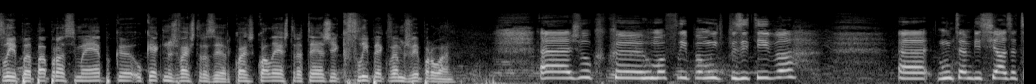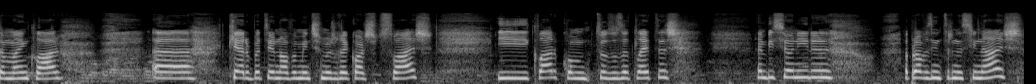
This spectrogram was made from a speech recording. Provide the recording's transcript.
Filipa, para a próxima época, o que é que nos vais trazer? Qual, é a estratégia? Que Filipe é que vamos ver para o ano? Uh, julgo que uma Filipa muito positiva, uh, muito ambiciosa também, claro. Uh, quero bater novamente os meus recordes pessoais e, claro, como todos os atletas, ambiciono ir a provas internacionais,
